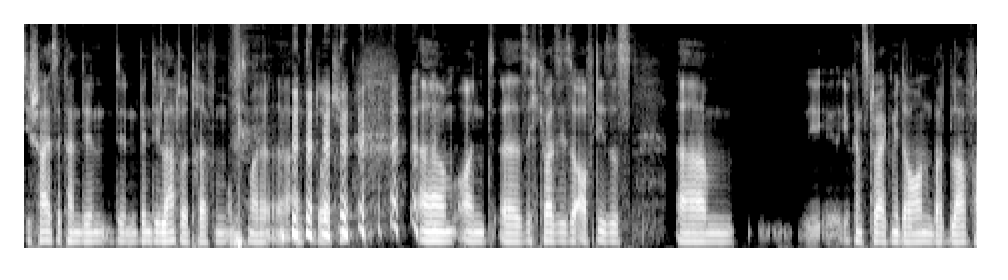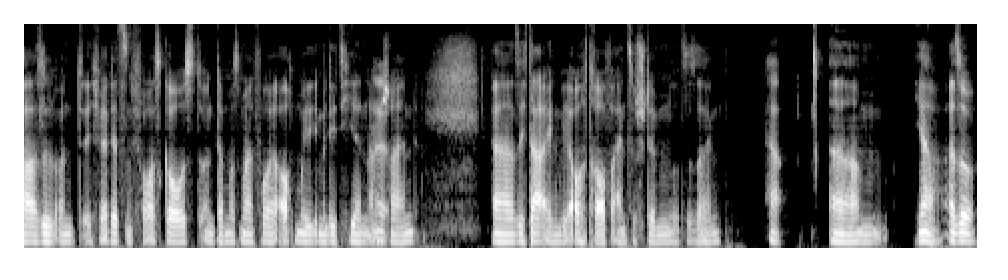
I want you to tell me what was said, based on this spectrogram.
die Scheiße kann den, den Ventilator treffen, um es mal äh, einzudeutschen. ähm, und äh, sich quasi so auf dieses ähm, You can strike me down, but bla Fasel und ich werde jetzt ein Force Ghost und da muss man vorher auch med- meditieren Ja. anscheinend, äh, sich da irgendwie auch drauf einzustimmen sozusagen. Ja. Ähm, ja, also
